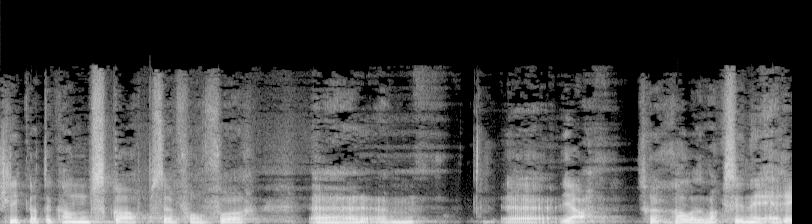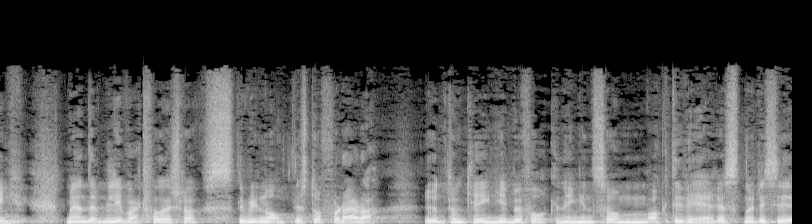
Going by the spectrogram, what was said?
slik at det kan skapes en form for um, uh, ja, skal ikke kalle det vaksinering, men det blir i hvert fall en slags, det blir noen antistoffer der da, rundt omkring i befolkningen som aktiveres når disse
